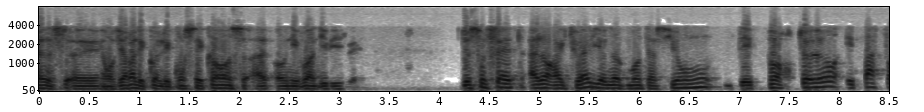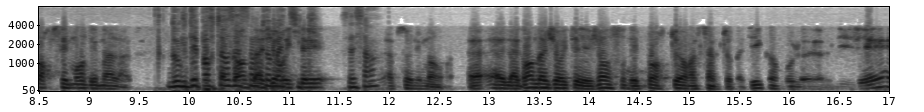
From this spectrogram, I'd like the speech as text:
Euh, on verra les, conséquences à, au niveau individuel. De ce fait, à l'heure actuelle, il y a une augmentation des porteurs et pas forcément des malades. Donc des porteurs asymptomatiques, c'est ça? Absolument. Euh, la grande majorité des gens sont des porteurs asymptomatiques, comme vous le disiez.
